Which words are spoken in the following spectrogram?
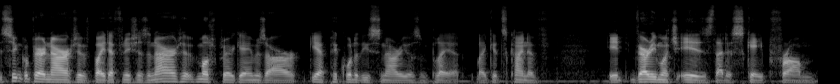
single player narrative by definition is a narrative. Multiplayer games are yeah pick one of these scenarios and play it. Like it's kind of it very much is that escape from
